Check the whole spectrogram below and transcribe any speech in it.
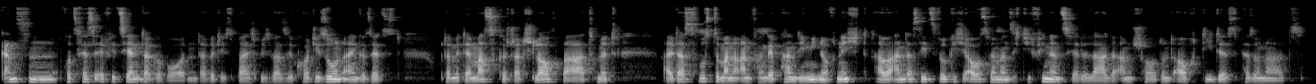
ganzen Prozesse effizienter geworden. Da wird jetzt beispielsweise Cortison eingesetzt oder mit der Maske statt Schlauch beatmet. All das wusste man am Anfang der Pandemie noch nicht, aber anders sieht es wirklich aus, wenn man sich die finanzielle Lage anschaut und auch die des Personals.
